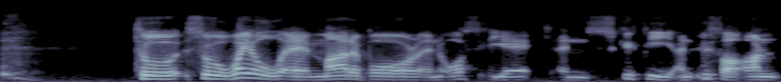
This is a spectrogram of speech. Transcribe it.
so, so while uh, Maribor and Osijek and Shkupi and Ufa aren't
